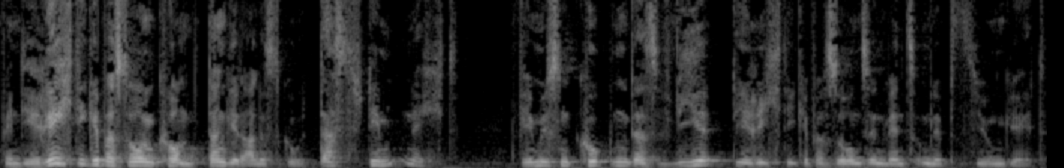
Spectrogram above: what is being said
wenn die richtige Person kommt, dann geht alles gut. Das stimmt nicht. Wir müssen gucken, dass wir die richtige Person sind, wenn es um eine Beziehung geht.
